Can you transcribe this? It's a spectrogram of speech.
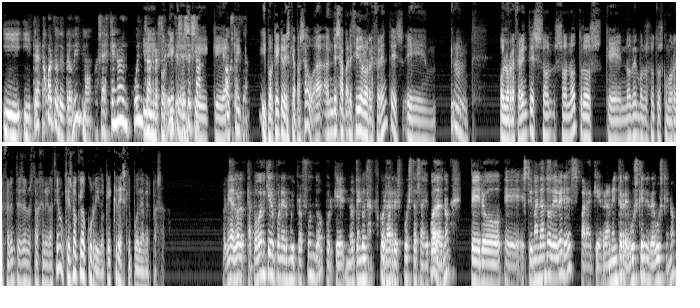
y, tres cuartos de lo mismo. O sea, es que no encuentran referentes. ¿Y por qué crees que ha pasado? ¿Han desaparecido los referentes? Eh, ¿O los referentes son, son otros que no vemos nosotros como referentes de nuestra generación? ¿Qué es lo que ha ocurrido? ¿Qué crees que puede haber pasado? Pues mira, Eduardo, tampoco me quiero poner muy profundo porque no tengo tampoco las respuestas adecuadas, ¿no? Pero eh, estoy mandando deberes para que realmente rebusquen y rebusquen, ¿no?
